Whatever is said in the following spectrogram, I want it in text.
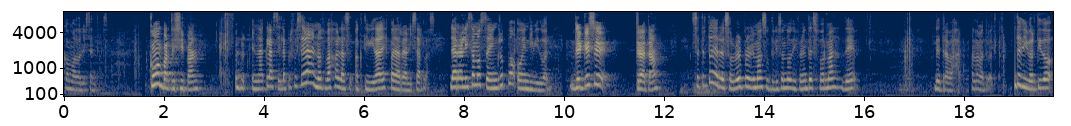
como adolescentes. ¿Cómo participan? En la clase, la profesora nos baja las actividades para realizarlas. Las realizamos en grupo o individual. ¿De qué se trata? Se trata de resolver problemas utilizando diferentes formas de, de trabajar. La matemática. Bastante divertido,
